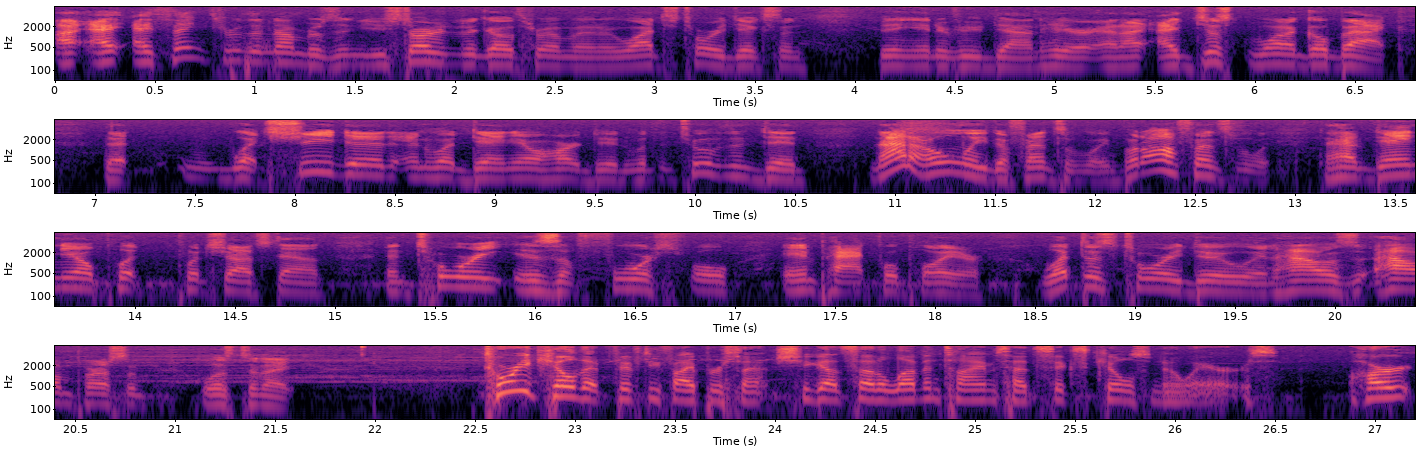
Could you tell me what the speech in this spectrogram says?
I, I, think through the numbers, and you started to go through them, and we watched Tori Dixon being interviewed down here, and I, I just want to go back that what she did and what Danielle Hart did, what the two of them did, not only defensively but offensively, to have Danielle put put shots down, and Tori is a forceful, impactful player. What does Tori do, and how is how impressive was tonight? Tori killed at 55%. She got set 11 times, had six kills, no errors. Hart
